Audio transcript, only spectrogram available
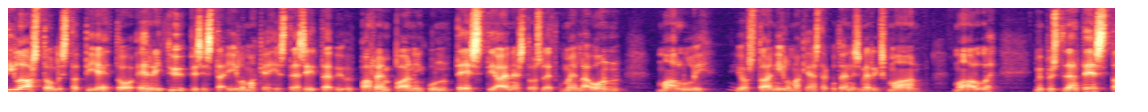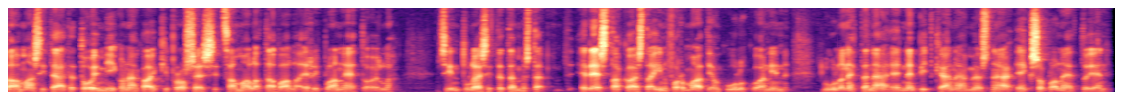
tilastollista tietoa erityyppisistä ilmakehistä ja siitä parempaa niin kuin testiaineistoa sille, että kun meillä on malli jostain ilmakehästä, kuten esimerkiksi maan, maalle, me pystytään testaamaan sitä, että toimiiko nämä kaikki prosessit samalla tavalla eri planeetoilla. Siinä tulee sitten tämmöistä edestakaista informaation kulkua, niin luulen, että nämä ennen pitkään nämä, myös nämä eksoplaneettojen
